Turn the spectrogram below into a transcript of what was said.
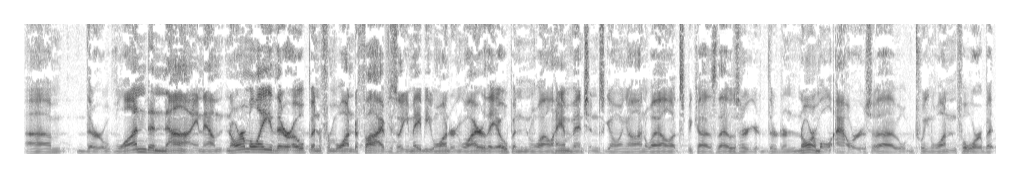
um, they're one to nine. Now, normally they're open from one to five, so you may be wondering why are they open while Hamvention's going on? Well, it's because those are their normal hours uh, between one and four, but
